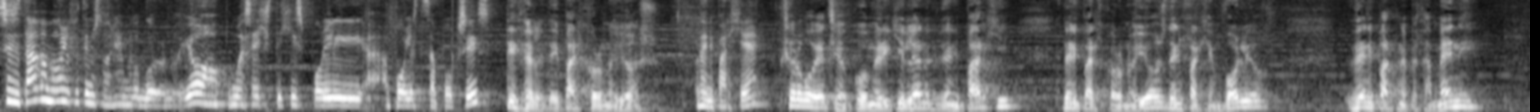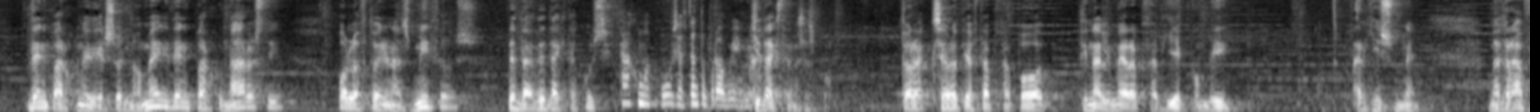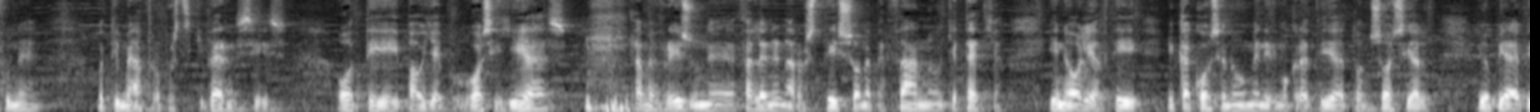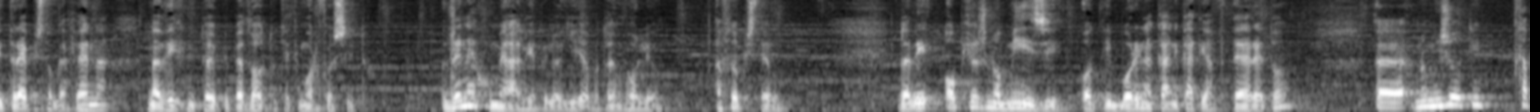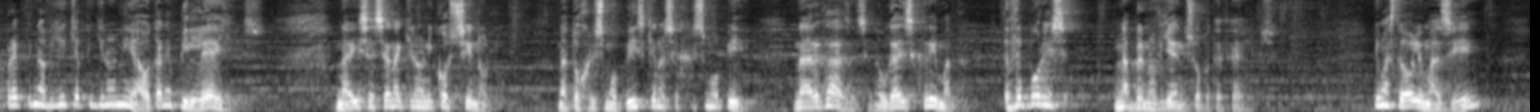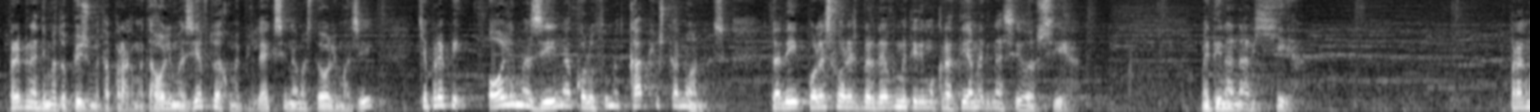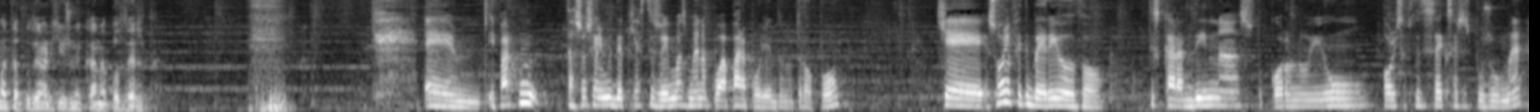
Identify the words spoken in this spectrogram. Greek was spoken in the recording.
συζητάγαμε όλη αυτή την ιστορία με τον κορονοϊό που μας έχει στοιχήσει πολύ από όλες τις απόψεις. Τι θέλετε, υπάρχει κορονοϊός; Δεν υπάρχει, ε. Ξέρω εγώ έτσι ακούω. Μερικοί λένε ότι δεν υπάρχει. Δεν υπάρχει κορονοϊός, δεν υπάρχει εμβόλιο. Δεν υπάρχουν πεθαμένοι. Δεν υπάρχουν διασωληνωμένοι. Δεν υπάρχουν άρρωστοι. Όλο αυτό είναι ένας μύθος. Δεν τα, δεν τα έχετε ακούσει; Τα έχουμε ακούσει, αυτό είναι το πρόβλημα. Κοιτάξτε να σας πω. Τώρα ξέρω ότι αυτά που θα πω την άλλη μέρα που θα βγει η εκπομπή θα αρχίσουν να γράφουν ότι είμαι άνθρωπος της κυβέρνησης, ότι πάω για υπουργός υγείας, θα με βρίζουν, θα λένε να αρρωστήσω, να πεθάνω και τέτοια. Είναι όλη αυτή η κακώς εννοούμενη δημοκρατία των social, η οποία επιτρέπει στον καθένα να δείχνει το επίπεδό του και τη μόρφωσή του. Δεν έχουμε άλλη επιλογή από το εμβόλιο. Αυτό πιστεύω. Δηλαδή, όποιος νομίζει ότι μπορεί να κάνει κάτι αυθαίρετο, ε, νομίζω ότι θα πρέπει να βγει και από την κοινωνία. Όταν επιλέγεις να είσαι σε ένα κοινωνικό σύνολο, να το χρησιμοποιείς και να σε χρησιμοποιεί, να εργάζεσαι, να βγάζεις χρήματα, δεν μπορείς να μπαινοβγαίνεις όποτε θέλεις. Είμαστε όλοι μαζί, πρέπει να αντιμετωπίζουμε τα πράγματα όλοι μαζί, αυτό έχουμε επιλέξει, να είμαστε όλοι μαζί και πρέπει όλοι μαζί να ακολουθούμε κάποιους κανόνες. Δηλαδή, πολλές φορές μπερδεύουμε τη δημοκρατία με την ασυδοσία, με την αναρχία. Πράγματα που δεν αρχίζουν καν από δέλτα. Ε, υπάρχουν τα social media πια στη ζωή μας με ένα πο- πάρα πολύ έντονο τρόπο και σε όλη αυτή την περίοδο της καραντίνας, του κορονοϊού, όλης αυτής της έξαρσης που ζούμε,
